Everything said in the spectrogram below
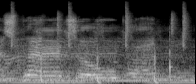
time spreads open.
